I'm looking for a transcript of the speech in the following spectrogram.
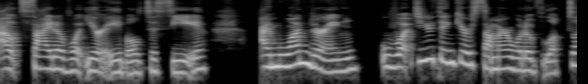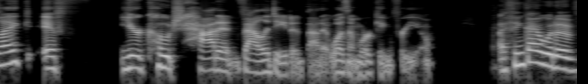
outside of what you're able to see. I'm wondering, what do you think your summer would have looked like if your coach hadn't validated that it wasn't working for you? I think I would have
